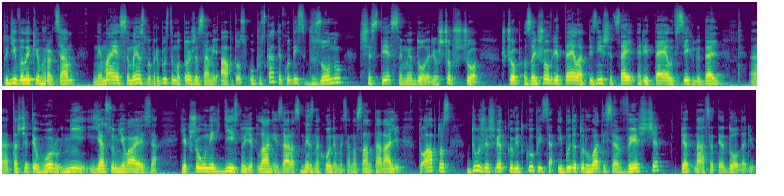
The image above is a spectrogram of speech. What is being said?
Тоді великим гравцям немає смислу, припустимо, той же самий Aptos, упускати кудись в зону 6-7 доларів. Щоб що? Щоб зайшов рітейл, а пізніше цей рітейл всіх людей е, тащити вгору? Ні, я сумніваюся. Якщо у них дійсно є план і зараз ми знаходимося на Санта-Ралі, то Aptos дуже швидко відкупиться і буде торгуватися вище 15 доларів.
